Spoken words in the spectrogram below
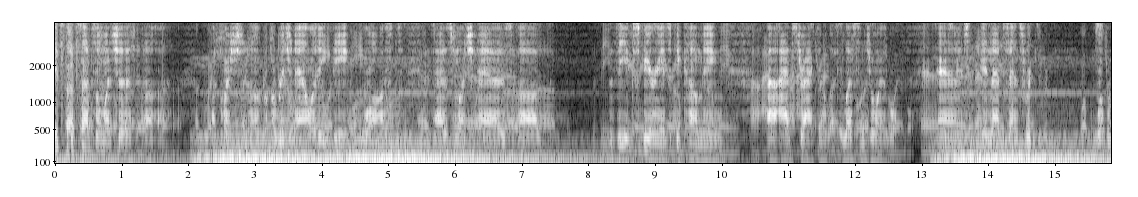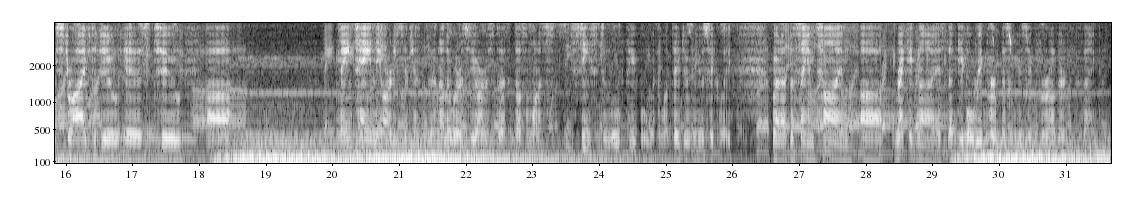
it's not, it's not so much a, a, a question of originality being lost as much as uh, the experience becoming uh, abstract in a way, less enjoyable. And in that sense, what we strive to do is to uh, maintain the artist's agenda. In other words, the artist doesn't want to cease to move people with what they do musically, but at the same time uh, recognize that people repurpose music for other things.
